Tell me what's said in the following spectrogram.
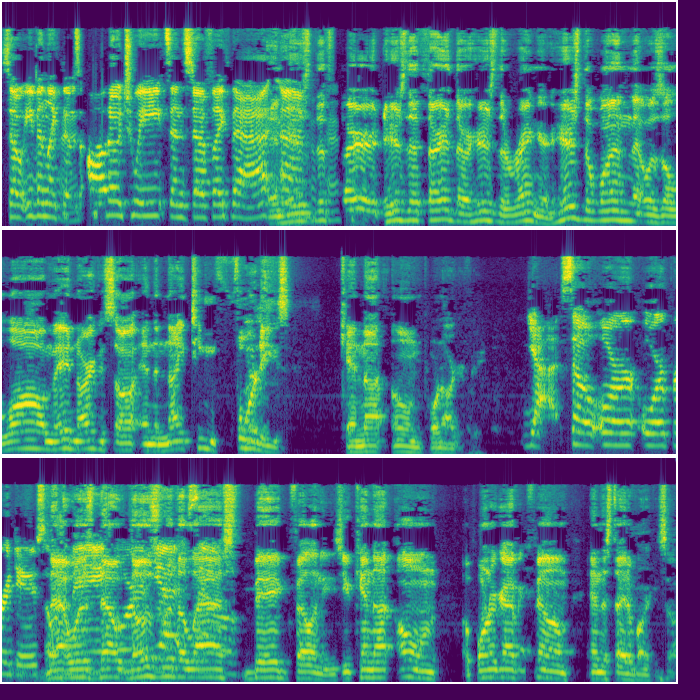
So even like those auto tweets and stuff like that. And here's um, the okay. third. Here's the third though. Here's the ringer. Here's the one that was a law made in Arkansas in the 1940s. Cannot own pornography. Yeah. So or or produce. That or was that, or, those yeah, were the last so, big felonies. You cannot own a pornographic film in the state of Arkansas.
